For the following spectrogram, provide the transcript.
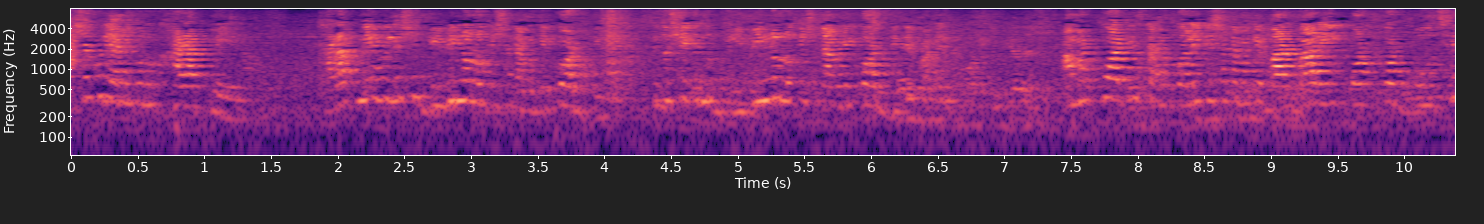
আশা করি আমি কোনো খারাপ মেয়ে না। খারাপ মেয়ে হলে সে বিভিন্ন লোকেশনে আমাকে কট দিবে। কিন্তু সে কিন্তু বিভিন্ন লোকেশনে আমাকে কট দিতে পারে না। আমার কোয়ার্টিস্ট আমার কলিগের সাথে আমাকে বারবার এই কট কট বলছে।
